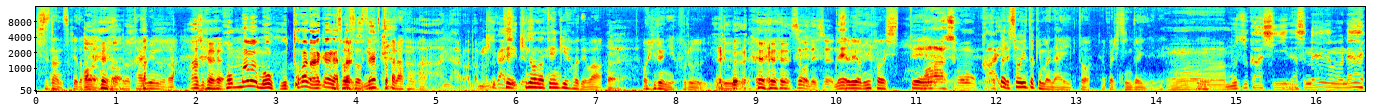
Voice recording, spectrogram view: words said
してたんですけど、はい、そのタイミングが。あほんまはもう降っとかなあかんかったんですね。そうそう降っとかなあかんかあなるほど。難しい、ね、昨日の天気予報では、はい、お昼に降るそうですよね。それを見越してあそうか。やっぱりそういう時もないとやっぱりしんどいんでね。うん、難しいですね。でもね。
